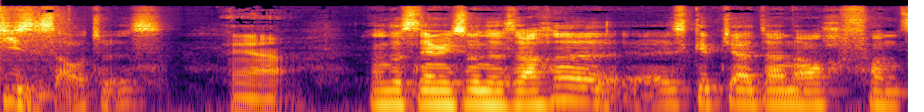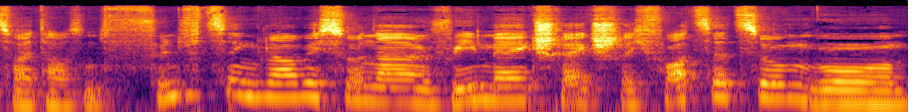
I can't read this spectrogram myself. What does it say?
dieses Auto ist. Ja. Und das ist nämlich so eine Sache, es gibt ja dann auch von 2015, glaube ich, so eine Remake-Fortsetzung, wo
